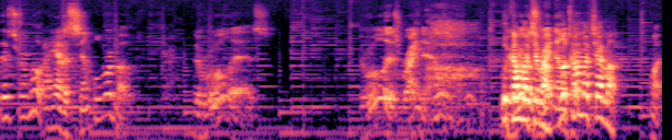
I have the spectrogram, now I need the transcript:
this remote. I have a simple remote. The rule is, the rule is right now. Look how much I'm right up. Look how much I'm up. What?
